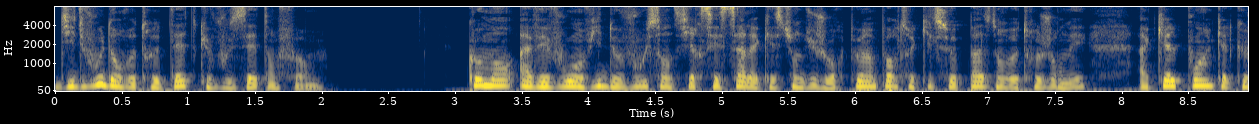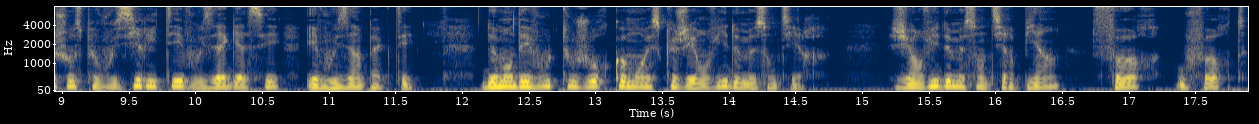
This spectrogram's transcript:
dites-vous dans votre tête que vous êtes en forme. Comment avez-vous envie de vous sentir? C'est ça la question du jour. Peu importe ce qu'il se passe dans votre journée, à quel point quelque chose peut vous irriter, vous agacer et vous impacter. Demandez-vous toujours comment est-ce que j'ai envie de me sentir. J'ai envie de me sentir bien, fort ou forte,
